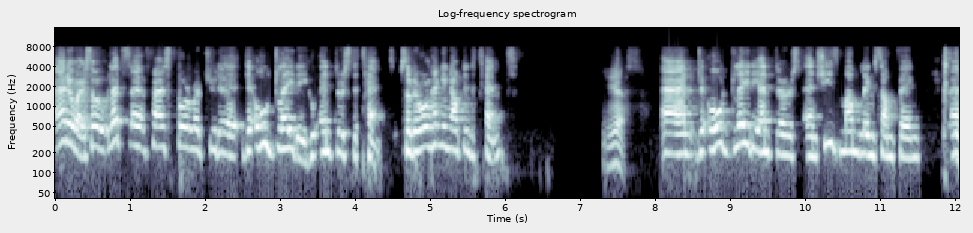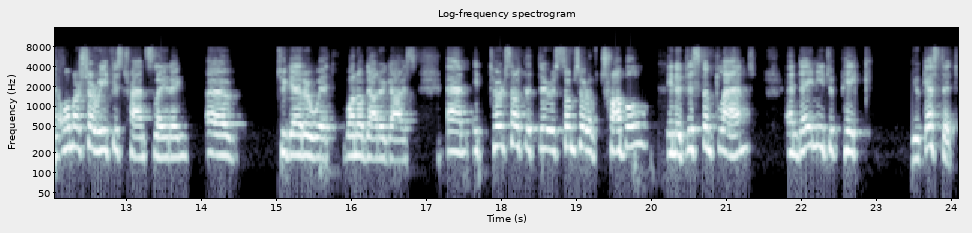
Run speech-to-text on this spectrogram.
Anyway, so let's uh, fast forward to the, the old lady who enters the tent. So they're all hanging out in the tent, Yes. and the old lady enters and she's mumbling something, and Omar Sharif is translating uh, together with one of the other guys. And it turns out that there is some sort of trouble in a distant land, and they need to pick, you guessed it,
